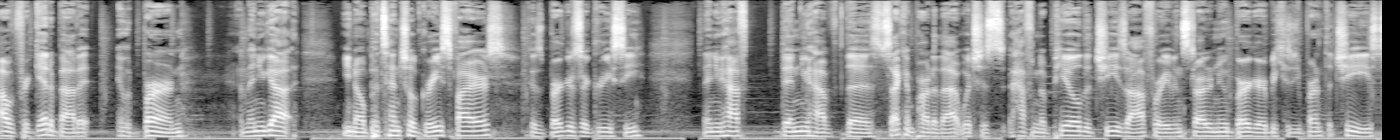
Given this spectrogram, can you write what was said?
I would forget about it, it would burn, and then you got, you know, potential grease fires because burgers are greasy. Then you have then you have the second part of that, which is having to peel the cheese off or even start a new burger because you burnt the cheese.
